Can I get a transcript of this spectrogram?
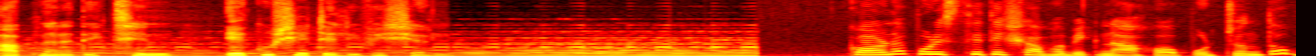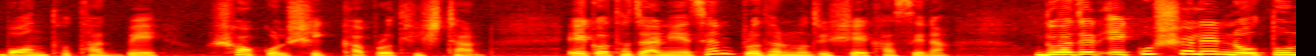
আপনারা দেখছেন একুশে টেলিভিশন। করোনা পরিস্থিতি স্বাভাবিক না হওয়া পর্যন্ত বন্ধ থাকবে সকল শিক্ষা প্রতিষ্ঠান। একথা জানিয়েছেন প্রধানমন্ত্রী শেখ হাসিনা। দু সালের নতুন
